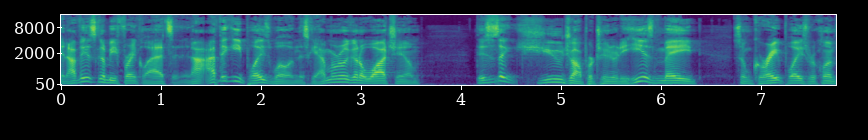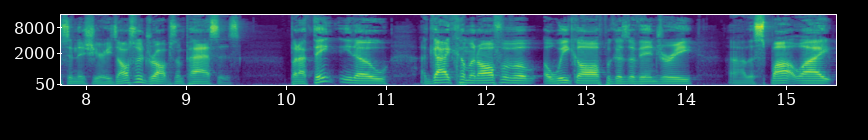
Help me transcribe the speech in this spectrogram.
And I think it's going to be Frank Ladson. And I, I think he plays well in this game. I'm really going to watch him this is a huge opportunity. He has made some great plays for Clemson this year. He's also dropped some passes. But I think, you know, a guy coming off of a, a week off because of injury, uh, the spotlight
